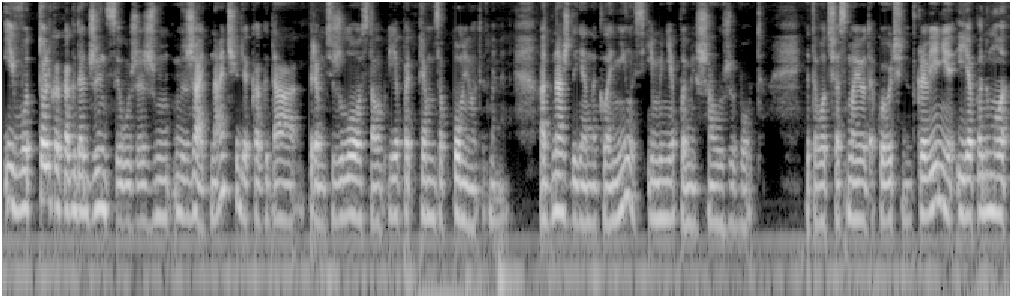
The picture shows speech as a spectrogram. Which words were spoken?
и вот только когда джинсы уже жать начали, когда прям тяжело стало, я прям запомнила этот момент. Однажды я наклонилась, и мне помешал живот. Это вот сейчас мое такое очень откровение. И я подумала,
